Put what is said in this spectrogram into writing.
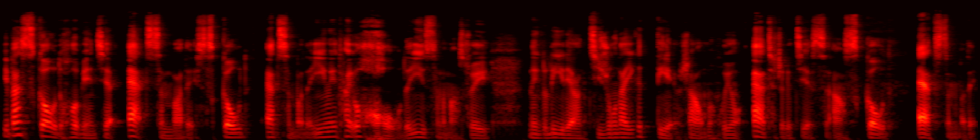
一般 scold 后边接 at somebody，scold at somebody，因为它有吼的意思了嘛，所以那个力量集中在一个点上，我们会用 at 这个介词啊，scold。at somebody，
